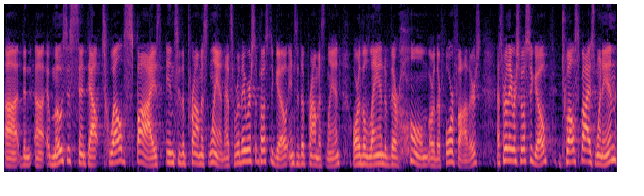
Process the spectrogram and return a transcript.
uh, the, uh, Moses sent out 12 spies into the promised land. That's where they were supposed to go, into the promised land, or the land of their home or their forefathers. That's where they were supposed to go. 12 spies went in.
